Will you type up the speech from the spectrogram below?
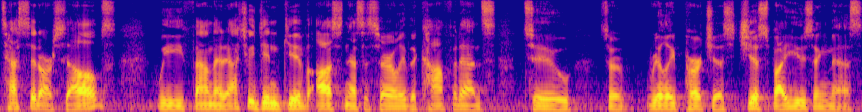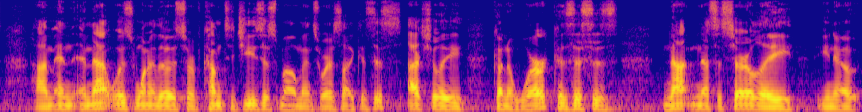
test it ourselves, we found that it actually didn't give us necessarily the confidence to sort of really purchase just by using this. Um, and, and that was one of those sort of come to Jesus moments where it's like, is this actually going to work? Because this is not necessarily, you know,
